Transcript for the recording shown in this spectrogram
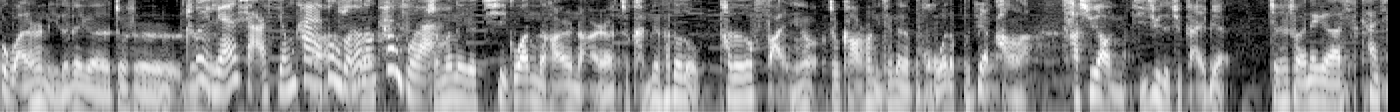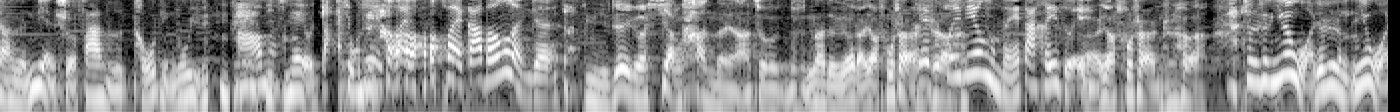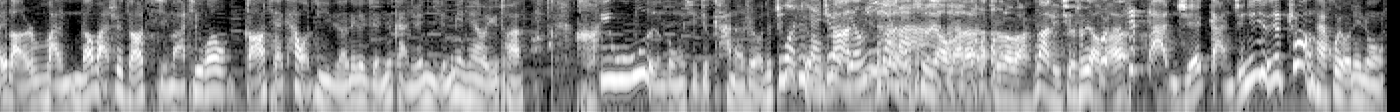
不管是你的这个，就是所以脸色、形态、啊动作都能看出来。什么那个器官的，还是哪儿啊？就肯定它都有，它都有反应，就告诉说你现在活的不健康了，它需要你急剧的去改变。就是说那个看像是面色发紫，头顶乌云，你今天有大凶之兆。快嘎嘣了，你这你这个相看的呀，就那就有点要出事儿，你知道吗催？命的，你大黑嘴。呃要出事儿，你知道吧？就是因为我就是因为我老是晚老晚睡早起嘛，其实我早上起来看我自己的那个人，就感觉你的面前有一团黑乌乌的东西，就看的时候就真的是我天，这是灵异那吧？是要完，知道吧？那你确实要完。不 是是感觉感觉，你就觉得这状态会有那种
